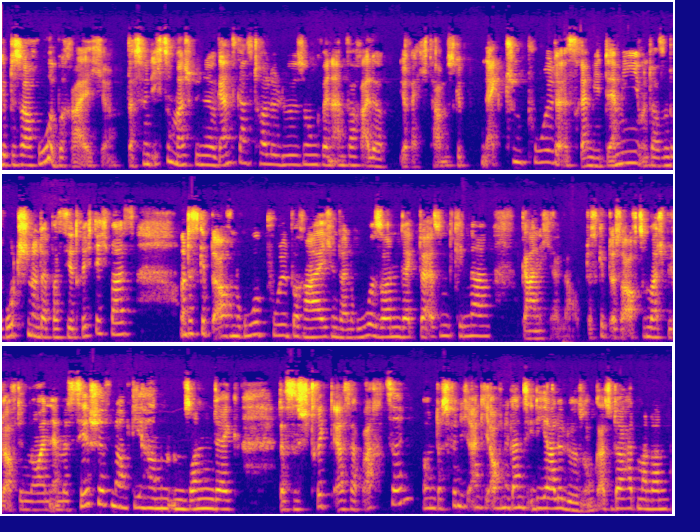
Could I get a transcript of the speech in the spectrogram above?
gibt es auch Ruhebereiche. Das finde ich zum Beispiel eine ganz, ganz tolle Lösung, wenn einfach alle ihr Recht haben. Es gibt einen Action Pool, da ist Remi Demi und da sind Rutschen und da passiert richtig was. Und es gibt auch einen Ruhepoolbereich und ein Ruhesonnendeck. Da sind Kinder gar nicht erlaubt. Es gibt also auch zum Beispiel auf den neuen MSC-Schiffen, auch die haben ein Sonnendeck. Das ist strikt erst ab 18 und das finde ich eigentlich auch eine ganz ideale Lösung. Also da hat man dann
